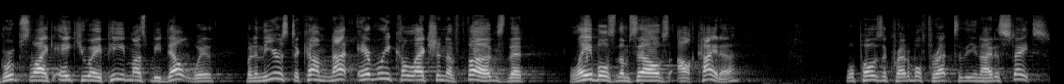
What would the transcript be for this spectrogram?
Groups like AQAP must be dealt with, but in the years to come, not every collection of thugs that labels themselves Al Qaeda will pose a credible threat to the United States.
